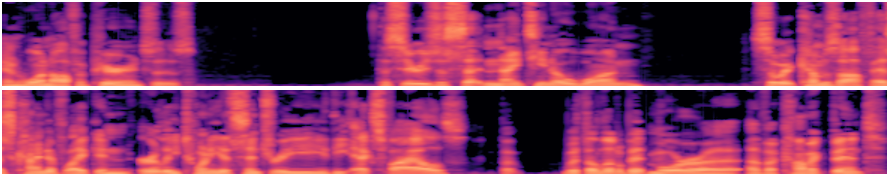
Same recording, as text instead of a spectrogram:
and one off appearances. The series is set in 1901, so it comes off as kind of like an early 20th century The X Files, but with a little bit more uh, of a comic bent.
